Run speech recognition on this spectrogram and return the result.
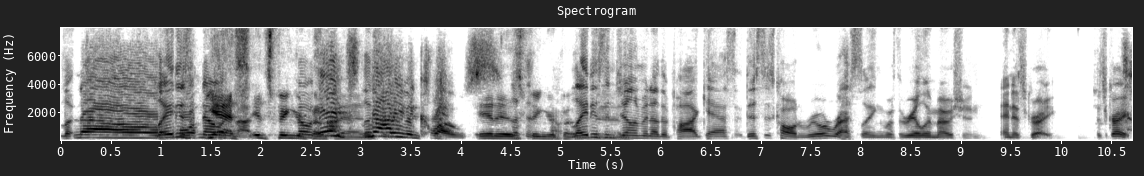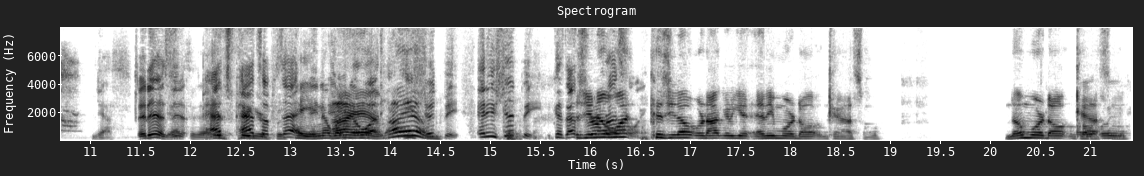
look, No, Ladies- boy, no, yes, it's it's, finger No, poke it's it's. Listen. not even close. It is Listen, finger poke. ladies and gentlemen of the podcast, this is called Real Wrestling with Real Emotion, and it's great. It's great. Yes. It is. Yes, It- it is. Pat's, Pat's upset. Hey, you know what? I am. I he am. should be, and he should be because that's you real know wrestling. what? Because you know we're not going to get any more Dalton Castle. No more Dalton Castle well, for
